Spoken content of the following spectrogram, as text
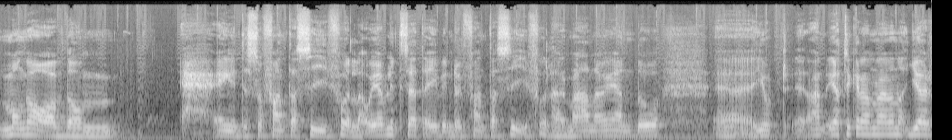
många av dem är ju inte så fantasifulla. Och jag vill inte säga att Eivind är fantasifull här, men han har ju ändå eh, gjort... Han, jag tycker han gör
